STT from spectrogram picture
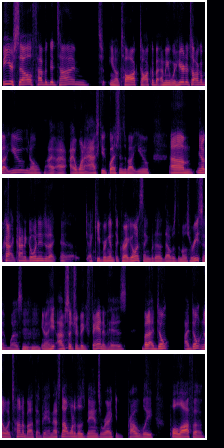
be yourself, have a good time, t- you know, talk, talk about, I mean, we're here to talk about you, you know, I, I, I want to ask you questions about you. Um, you know, kind of, kind of going into that, uh, I keep bringing up the Craig Owens thing, but uh, that was the most recent was, Mhm. you know, he, I'm such a big fan of his, but I don't, I don't know a ton about that band. That's not one of those bands where I could probably pull off a,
